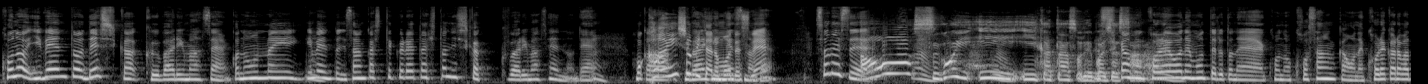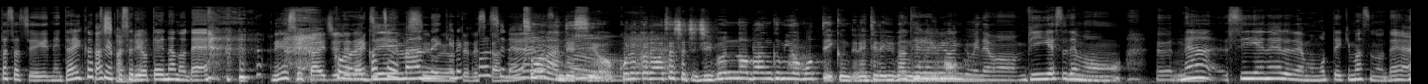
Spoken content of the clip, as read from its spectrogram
このイベントでしか配りません。このオンラインイベントに参加してくれた人にしか配りませんので、もう会員証みたいなもんですね。そうです。あおーすごいいい言い方、それ、バジャしかさん。もこれをね、持ってるとね、この古参感をね、これから私たちね、大活躍する予定なので、ね、世界中で大活躍する予定ですからね。そうなんですよ。これから私たち自分の番組を持っていくんでね、テレビ番テレビ組でも。番組でも BS でも、ね CNN でも持っていきますので、はい。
